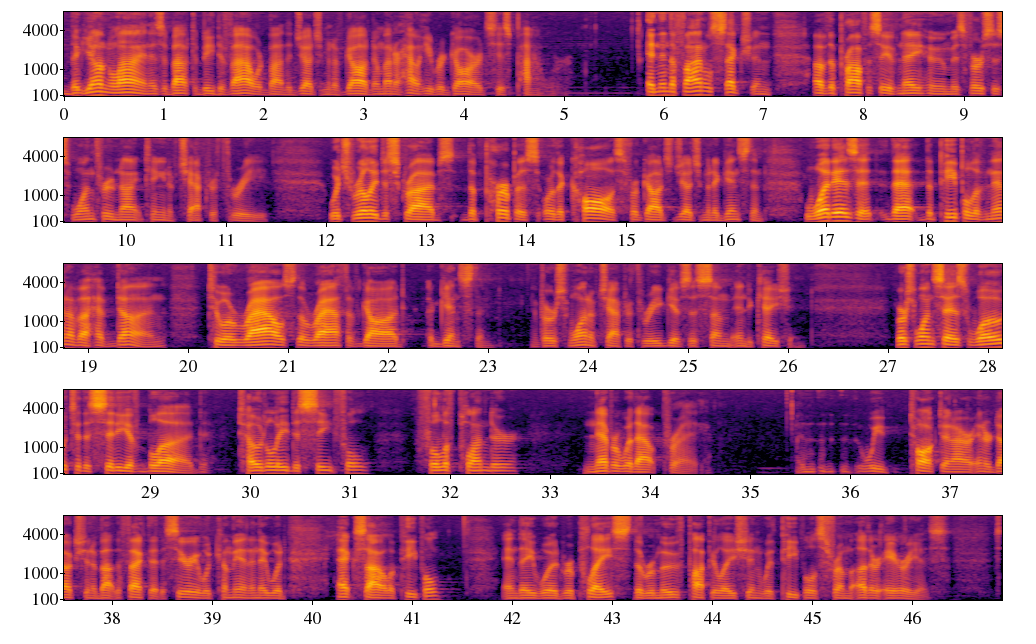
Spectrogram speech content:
The young lion is about to be devoured by the judgment of God, no matter how he regards his power. And then the final section of the prophecy of Nahum is verses 1 through 19 of chapter 3, which really describes the purpose or the cause for God's judgment against them. What is it that the people of Nineveh have done to arouse the wrath of God against them. Verse 1 of chapter 3 gives us some indication. Verse 1 says, Woe to the city of blood, totally deceitful, full of plunder, never without prey. We talked in our introduction about the fact that Assyria would come in and they would exile a people and they would replace the removed population with peoples from other areas.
